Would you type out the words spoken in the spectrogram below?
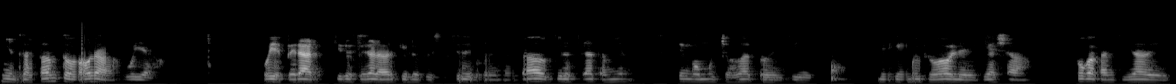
Mientras tanto, ahora voy a voy a esperar, quiero esperar a ver qué es lo que sucede con el mercado, quiero esperar también, tengo muchos datos de que, de que es muy probable de que haya poca cantidad de,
